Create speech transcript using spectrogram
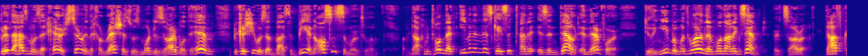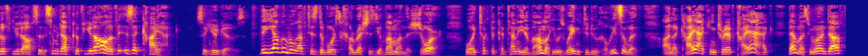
But if the husband was a cherish, certainly the chereshes was more desirable to him because she was a basabi and also similar to him. Rav Nachman told him that even in this case the Tana is in doubt and therefore Doing Yibum with one of them will not exempt her tzara. Daf Kuf Yud So the Simmer Daf Kuf Yud is a kayak. So here goes. The Yavam who left his divorced Charesh's Yavam on the shore. Well, he took the Katana Yavama he was waiting to do chalitza with on a kayaking trip, kayak, that must be one Daf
